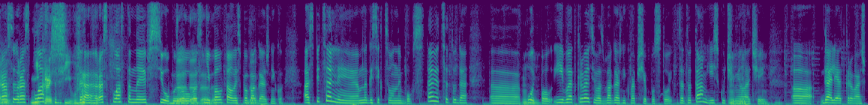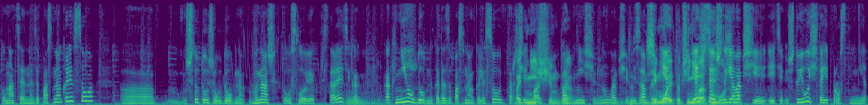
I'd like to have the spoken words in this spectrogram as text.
рас, ну, распласт- Некрасиво. Да, распластанное все было Да, у да, вас, да, не да. болталось по Да. багажнику. А специальный многосекционный бокс ставится туда э, под пол, и вы открываете, у вас багажник вообще пустой. Зато там есть куча мелочей. А, Далее открываешь полноценное запасное колесо, что тоже удобно в наших-то условиях. Представляете, как, Ну, как неудобно, когда запасное колесо торчит Под днищем, под, да. под днищем. Ну, вообще, Это безобразие. зимой я, это вообще я считаю, что невозможно. я вообще эти, что его считает просто нет.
